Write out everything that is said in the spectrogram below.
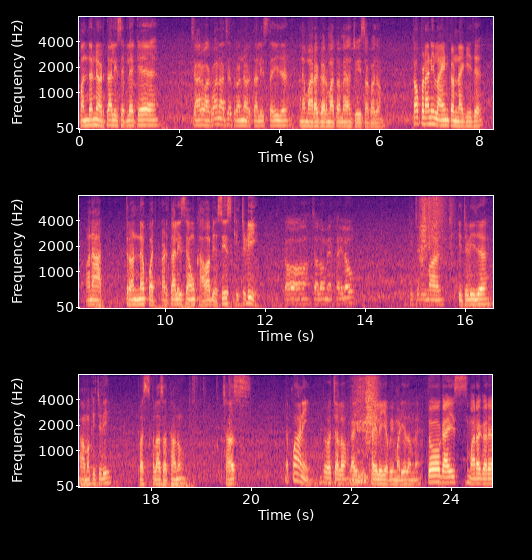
પંદર ને અડતાલીસ એટલે કે ચાર વાગવાના છે ત્રણ ને અડતાલીસ થઈ છે. અને મારા ઘરમાં તમે જોઈ શકો છો. કપડાની લાઈન કરી નાખી છે. અને આ ત્રણ ને પચ, અડતાલીસે હું ખાવા બેસીશ ખીચડી. તો ચલો મેં ખાઈ લઉં. ખીચડીમાં ખીચડી છે. આમાં ખીચડી. ફર્સ્ટ ક્લાસ અથાણું. છાશ. ને પાણી. તો ચલો ગાઈસ ખાઈ લઈએ ભાઈ મળીએ તમને. તો ગાઈસ મારા ઘરે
